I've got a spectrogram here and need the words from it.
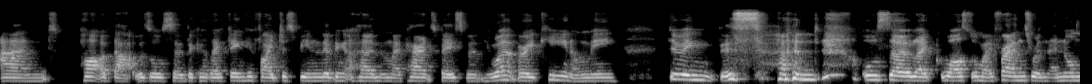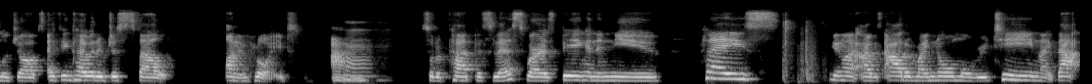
And part of that was also because I think if I'd just been living at home in my parents' basement, who weren't very keen on me doing this, and also like whilst all my friends were in their normal jobs, I think I would have just felt unemployed and mm-hmm. sort of purposeless. Whereas being in a new place, you know, I was out of my normal routine, like that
